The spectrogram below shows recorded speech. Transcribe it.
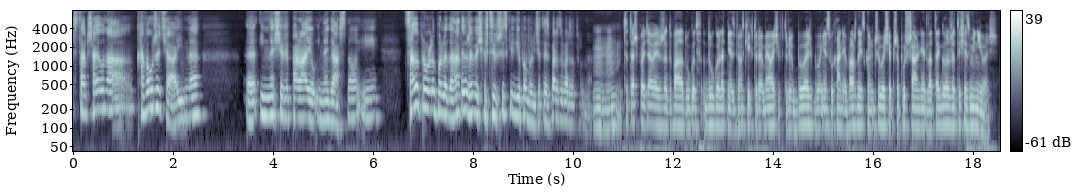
starczają na kawał życia, a inne, e, inne się wypalają, inne gasną i cały problem polega na tym, żeby się w tym wszystkim nie pomylić. To jest bardzo, bardzo trudne. Mhm. Ty też powiedziałeś, że dwa długo, długoletnie związki, które miałeś i w których byłeś, były niesłychanie ważne i skończyły się przepuszczalnie dlatego, że ty się zmieniłeś.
